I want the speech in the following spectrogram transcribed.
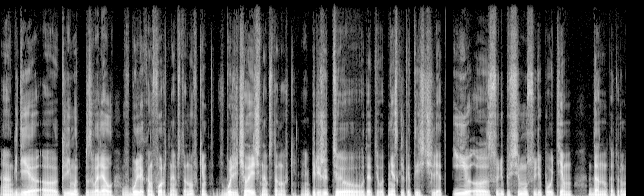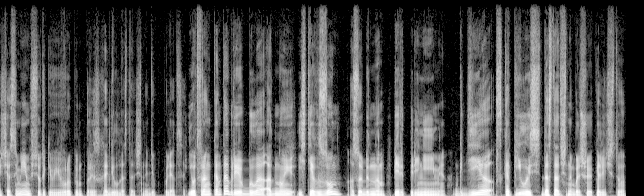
а, где а, климат позволял в более комфортной обстановке, в более человечной обстановке э, пережить э, вот эти вот несколько тысяч лет. И, судя по всему, судя по тем данным, которые мы сейчас имеем, все-таки в Европе происходила достаточная депопуляция. И вот Франк-Кантабрия была одной из тех зон, особенно перед Пиренеями, где скопилось достаточно большое количество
